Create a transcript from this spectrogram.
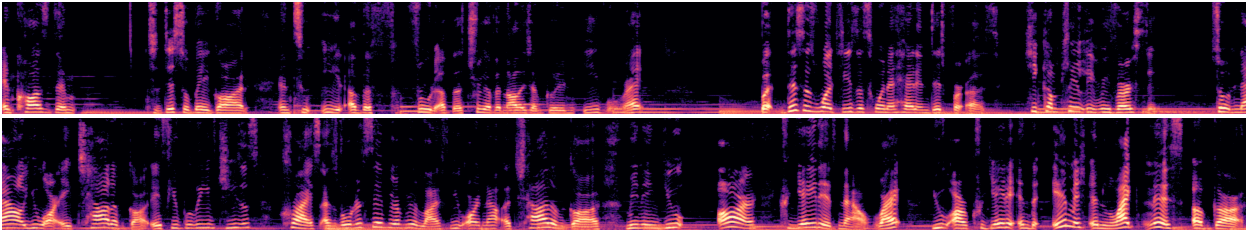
and caused them to disobey God and to eat of the f- fruit of the tree of the knowledge of good and evil, right? But this is what Jesus went ahead and did for us. He completely reversed it. So now you are a child of God. If you believe Jesus Christ as Lord and Savior of your life, you are now a child of God, meaning you are created now, right? You are created in the image and likeness of God.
